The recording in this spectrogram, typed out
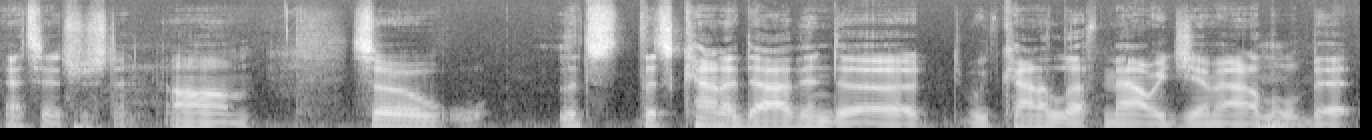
that's interesting um so let's let's kind of dive into we've kind of left maui jim out a little bit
